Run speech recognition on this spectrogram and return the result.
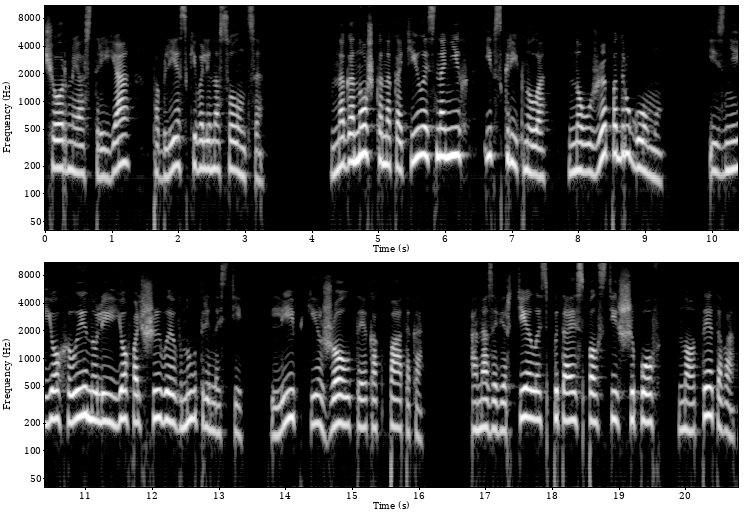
Черные острия поблескивали на солнце. Многоножка накатилась на них и вскрикнула, но уже по-другому. Из нее хлынули ее фальшивые внутренности, липкие, желтые, как патока. Она завертелась, пытаясь сползти с шипов, но от этого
